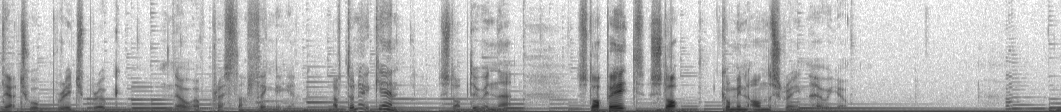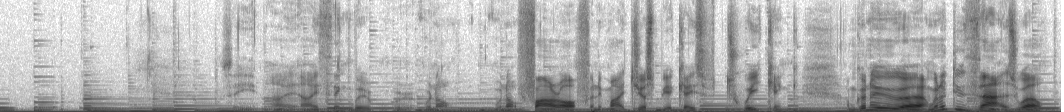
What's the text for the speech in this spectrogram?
the actual bridge broke. No, I've pressed that thing again. I've done it again. Stop doing that. Stop it. Stop coming on the screen. There we go. See, I, I think we're, we're, we're not we're not far off, and it might just be a case of tweaking. I'm going to uh, I'm going to do that as well,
